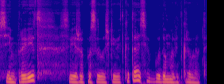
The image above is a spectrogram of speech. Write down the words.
Всім привіт! Свіжа посилочка від китайців. Будемо відкривати.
